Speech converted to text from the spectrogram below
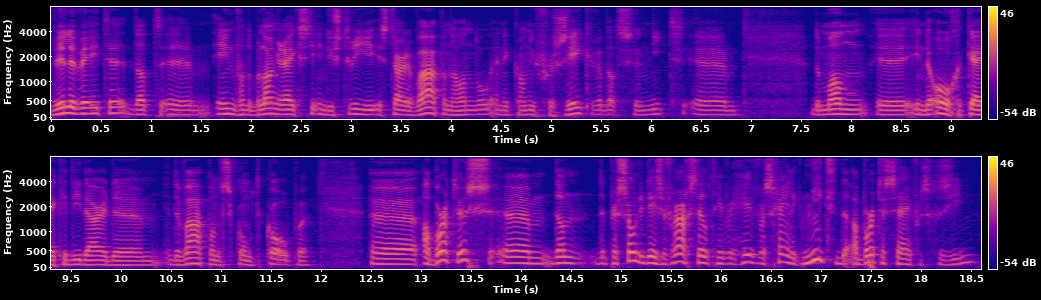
willen weten, dat uh, een van de belangrijkste industrieën is daar de wapenhandel. En ik kan u verzekeren dat ze niet uh, de man in de ogen kijken die daar de, de wapens komt kopen. abortus, ehm, dan de persoon die deze vraag stelt, heeft, heeft waarschijnlijk niet de abortuscijfers gezien.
